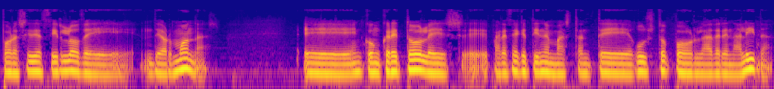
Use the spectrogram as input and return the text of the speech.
por así decirlo, de, de hormonas. Eh, en concreto les eh, parece que tienen bastante gusto por la adrenalina.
